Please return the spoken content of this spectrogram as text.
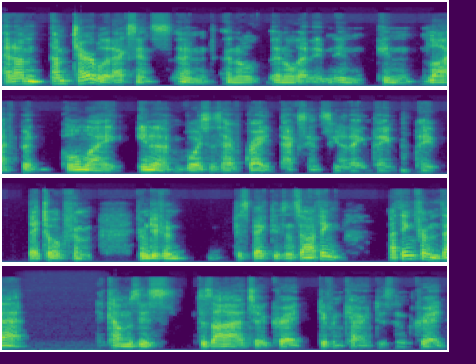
And I'm I'm terrible at accents and and all and all that in in, in life but all my inner voices have great accents you know they they they, they talk from from different perspectives and so I think I think from that comes this desire to create different characters and create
